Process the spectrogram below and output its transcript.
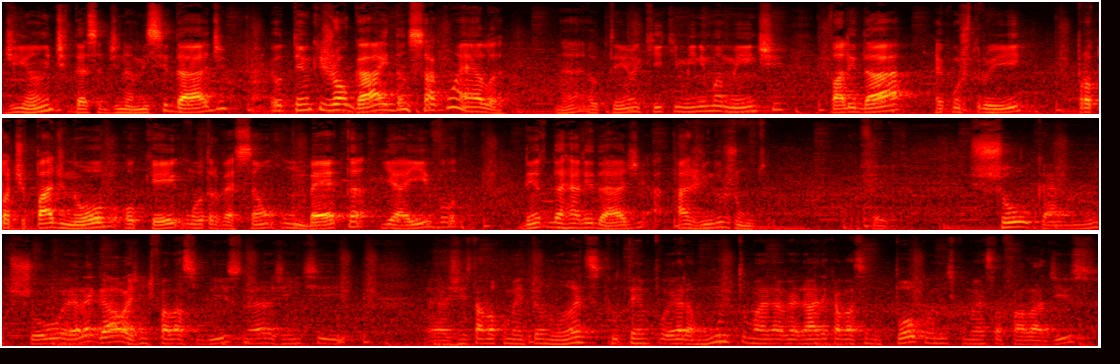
diante dessa dinamicidade eu tenho que jogar e dançar com ela. Né? Eu tenho aqui que minimamente validar, reconstruir, prototipar de novo, ok, uma outra versão, um beta, e aí vou dentro da realidade agindo junto. Perfeito. Show, cara, muito show. É legal a gente falar sobre isso, né? A gente a gente estava comentando antes que o tempo era muito, mas na verdade acaba sendo pouco quando a gente começa a falar disso.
